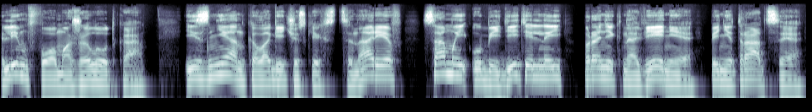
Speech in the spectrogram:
лимфома желудка. Из неонкологических сценариев самый убедительный – проникновение, пенетрация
